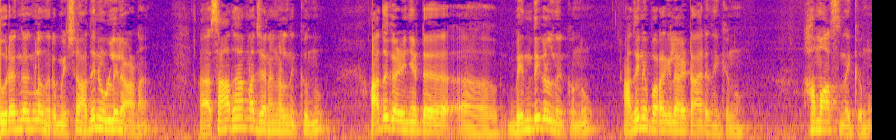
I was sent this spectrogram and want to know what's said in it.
തുരങ്കങ്ങൾ നിർമ്മിച്ച് അതിനുള്ളിലാണ് സാധാരണ ജനങ്ങൾ നിൽക്കുന്നു. അത് കഴിഞ്ഞിട്ട് ബന്ദികൾ നിൽക്കുന്നു. അതിന് പുറകിലായിട്ട് ആര് നിൽക്കുന്നു? ഹമാസ് നിൽക്കുന്നു.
